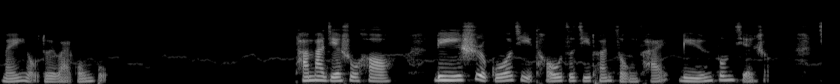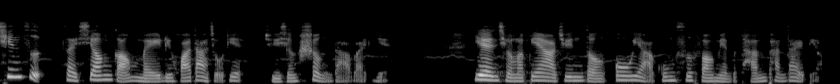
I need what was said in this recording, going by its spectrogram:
没有对外公布。谈判结束后，李氏国际投资集团总裁李云峰先生亲自在香港美丽华大酒店举行盛大晚宴，宴请了边亚军等欧亚公司方面的谈判代表。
